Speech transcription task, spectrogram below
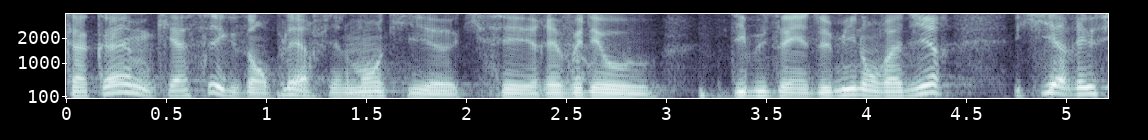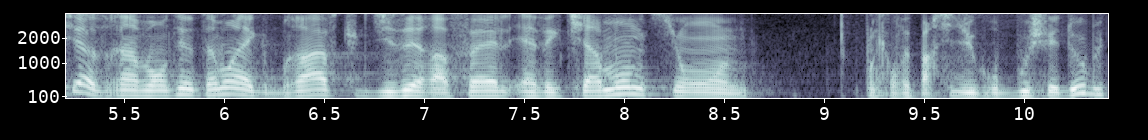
qui a quand même qui est assez exemplaire finalement, qui, euh, qui s'est révélé au début des années 2000, on va dire, et qui a réussi à se réinventer notamment avec Brave, tu le disais Raphaël, et avec Tiers-Monde, qui ont qui ont fait partie du groupe Boucher Double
